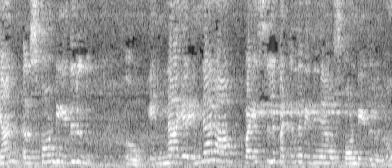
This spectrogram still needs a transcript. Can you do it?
ഞാൻ റെസ്പോണ്ട് ചെയ്തിരുന്നു. ഓ എന്നാൽ എന്നാൽ ആ വയസ്സിൽ പറ്റുന്ന രീതിയിൽ ഞാൻ റെസ്പോണ്ട് ചെയ്തിരുന്നു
